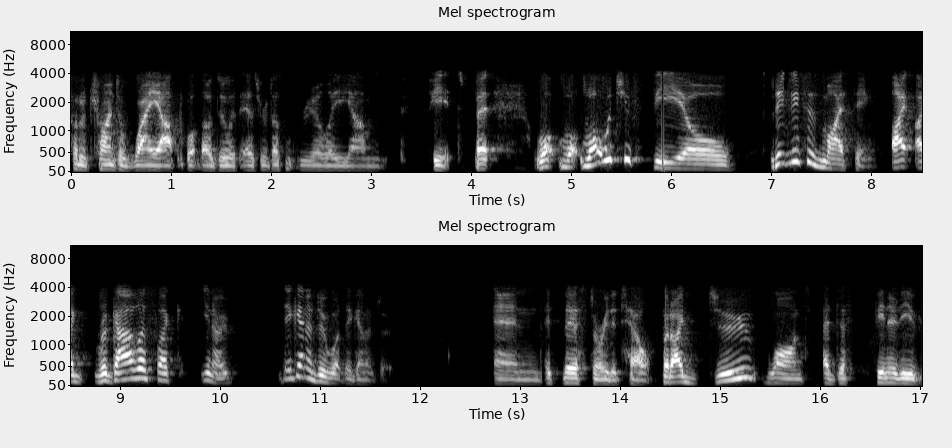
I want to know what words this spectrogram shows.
sort of trying to weigh up what they'll do with Ezra doesn't really um, fit. But what, what what would you feel? This is my thing. I, I regardless, like you know, they're going to do what they're going to do, and it's their story to tell. But I do want a definitive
